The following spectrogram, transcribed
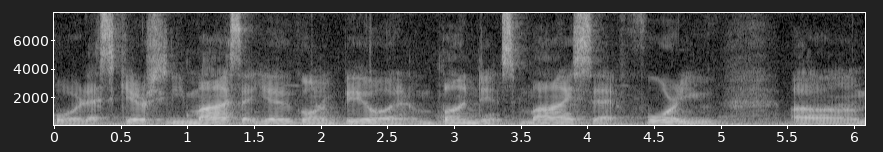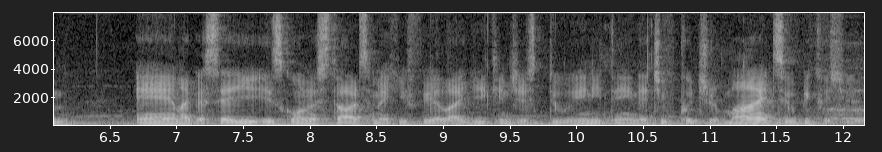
or that scarcity mindset. You're going to build an abundance mindset for you. Um, and like I said, it's going to start to make you feel like you can just do anything that you put your mind to because you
